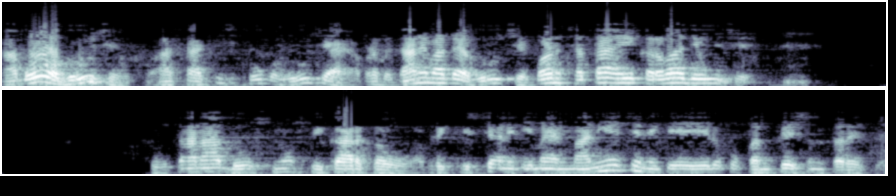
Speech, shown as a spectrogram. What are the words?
આ બહુ અઘરું છે. આ સાચી ખૂબ અઘરું છે. આપણે બધાને માટે અઘરું છે, પણ છતાં એ કરવા જેવું છે. પોતાના દોષનો સ્વીકાર કરવો આપણે ક્રિશ્ચિયાનિટીમાં એમ માનીએ છીએ ને કે એ લોકો કન્ફેશન કરે છે.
